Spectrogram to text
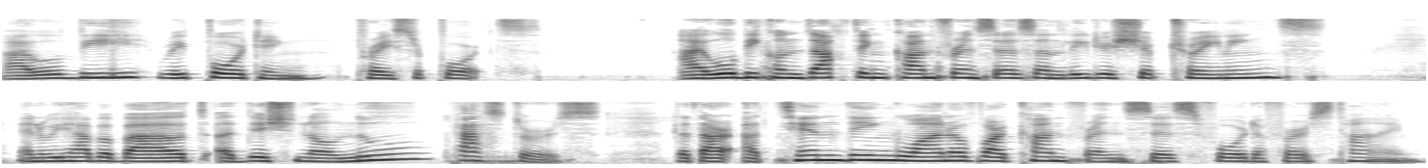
I will be reporting praise reports. I will be conducting conferences and leadership trainings, and we have about additional new pastors that are attending one of our conferences for the first time.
